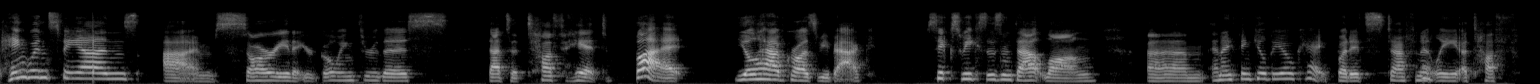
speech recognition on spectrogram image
Penguins fans, I'm sorry that you're going through this that's a tough hit, but you'll have Crosby back. Six weeks isn't that long. Um, and I think you'll be okay. But it's definitely a tough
